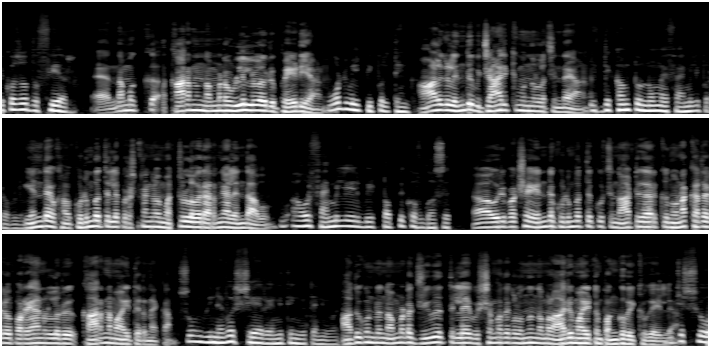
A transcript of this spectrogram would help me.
ബിക്കോസ് ഓഫ് ദ ഫിയർ നമുക്ക് കാരണം നമ്മുടെ ഉള്ളിലുള്ള ഒരു പേടിയാണ് what will people think? ആളുകൾ എന്ത് വിചാരിക്കുമെന്നുള്ള ചിന്തയാണ് If they come to know my family problem, എന്റെ കുടുംബത്തിലെ പ്രശ്നങ്ങൾ മറ്റുള്ളവർ അറിഞ്ഞാൽ എന്താവും our family will be topic of gossip. ഒരു പക്ഷേ എന്റെ കുടുംബത്തെക്കുറിച്ച് നാട്ടുകാർക്ക് നുണക്കഥകൾ പറയാനുള്ളൊരു കാരണമായി തീർന്നേക്കാം so we never share anything with anyone. അതുകൊണ്ട് നമ്മുടെ ജീവിതത്തിലെ വിഷമതകളൊന്നും നമ്മൾ ആരുമായിട്ടും പങ്കുവെക്കുകയില്ല We show show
